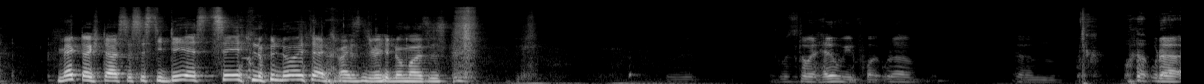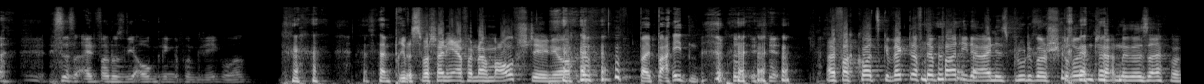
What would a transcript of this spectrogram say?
Merkt euch das, das ist die DSC 00. Ich weiß nicht, welche Nummer es ist. Das müsste, glaube ich, ein Halloween-Folge, oder? Oder, oder ist das einfach nur so die Augenringe von Gregor? Das ist wahrscheinlich einfach nach dem Aufstehen, ja. Bei beiden. Einfach kurz geweckt auf der Party. Der eine ist blutüberströmt, der andere ist einfach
